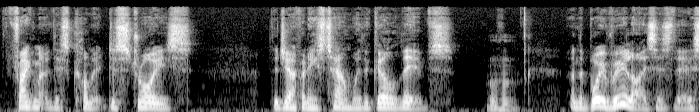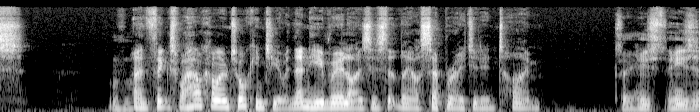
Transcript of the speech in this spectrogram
fragment of this comet destroys the Japanese town where the girl lives, hmm and the boy realizes this hmm and thinks, "Well, how come I'm talking to you?" And then he realizes that they are separated in time. So he's he's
